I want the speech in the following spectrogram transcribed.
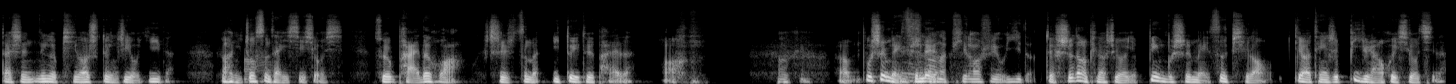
但是那个疲劳是对你是有益的，然后你周四再一起休息。所以排的话是这么一对对排的啊，OK 啊，不是每次累的疲劳是有益的，对，适当疲劳是有益，并不是每次疲劳第二天是必然会休息的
